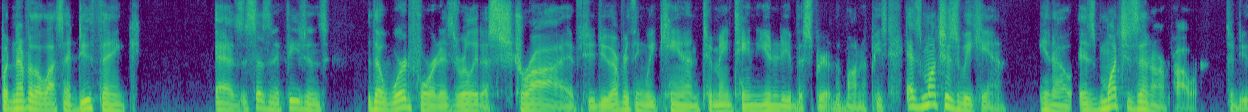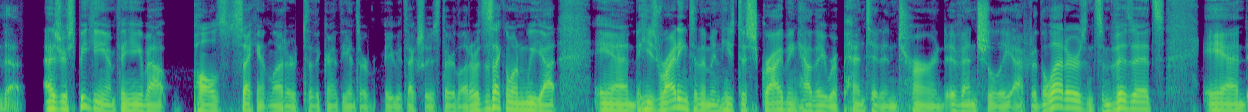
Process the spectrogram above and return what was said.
But nevertheless, I do think, as it says in Ephesians, the word for it is really to strive to do everything we can to maintain unity of the spirit, and the bond of peace, as much as we can, you know, as much as in our power to do that. As you're speaking, I'm thinking about Paul's second letter to the Corinthians, or maybe it's actually his third letter. It's the second one we got. And he's writing to them and he's describing how they repented and turned eventually after the letters and some visits. And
